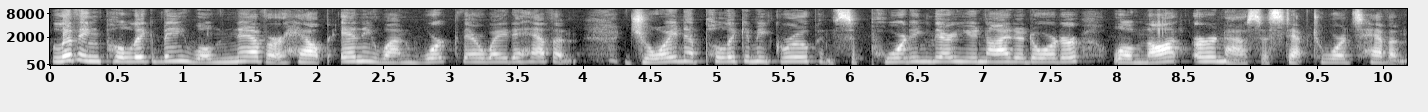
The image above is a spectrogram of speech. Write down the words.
Living polygamy will never help anyone work their way to heaven. Join a polygamy group and supporting their united order will not earn us a step towards heaven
